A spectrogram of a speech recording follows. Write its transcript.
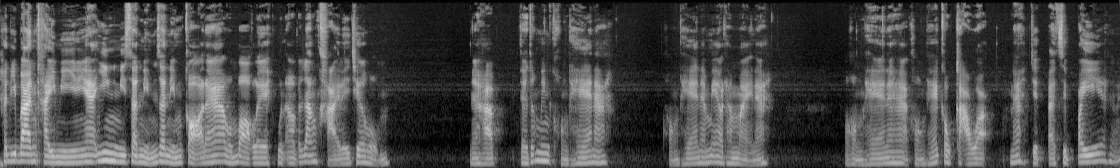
ถ้าที่บ้านใครมีนี่ฮะยิ่งมีสนิมสนิมเกาะนะฮะผมบอกเลย คุณเอาไปตั้งขายเลยเชื่อผมนะครับ แต่ต้องเป็นของแท้นะ ของแท้นะไม่เอาทำใหม่นะของแท้นะฮะของแท้เก่าๆอะนะเจ็ดแปดสิบปีใช่ไหม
